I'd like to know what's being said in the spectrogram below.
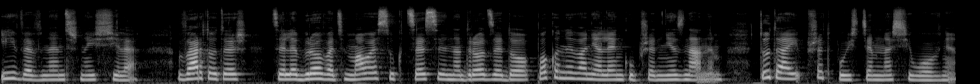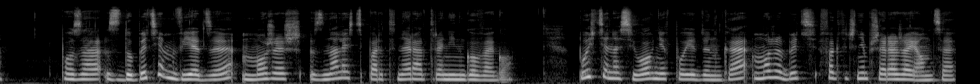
i wewnętrznej sile. Warto też celebrować małe sukcesy na drodze do pokonywania lęku przed nieznanym, tutaj przed pójściem na siłownię. Poza zdobyciem wiedzy możesz znaleźć partnera treningowego. Pójście na siłownię w pojedynkę może być faktycznie przerażające,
